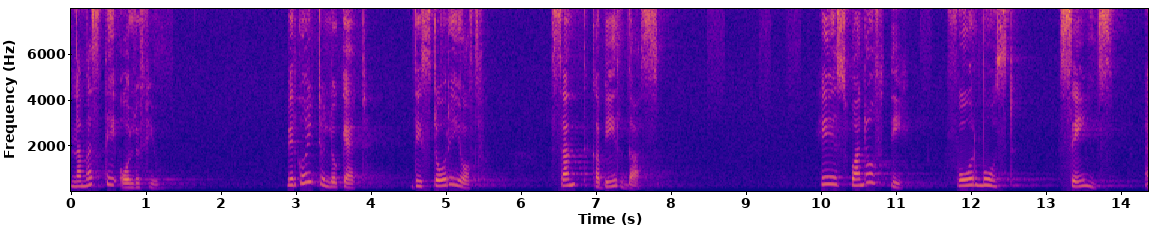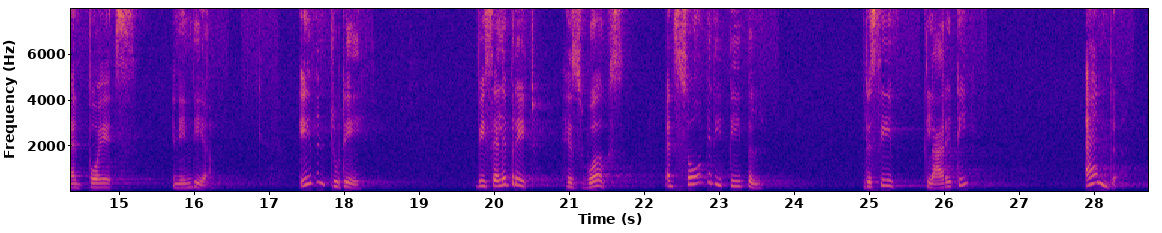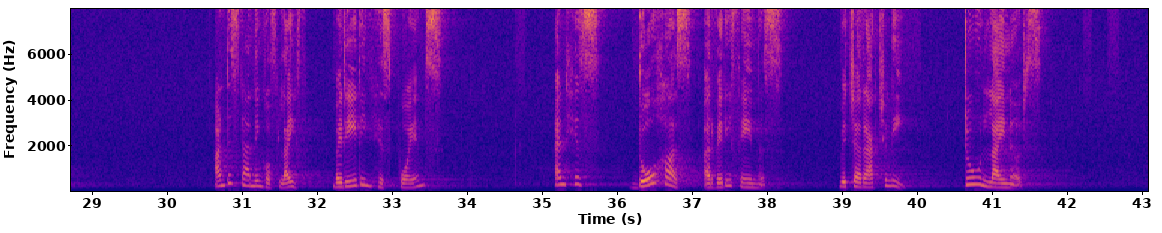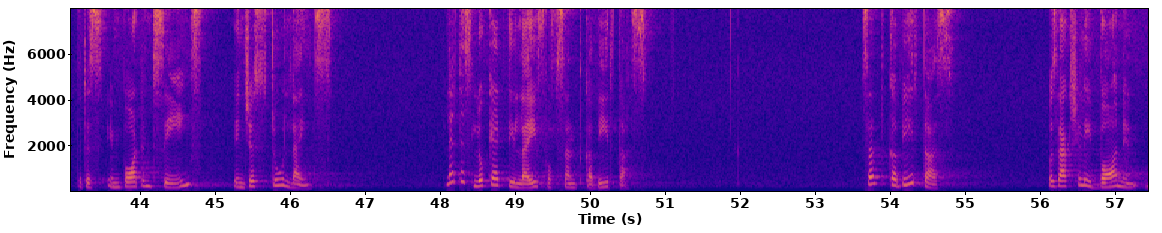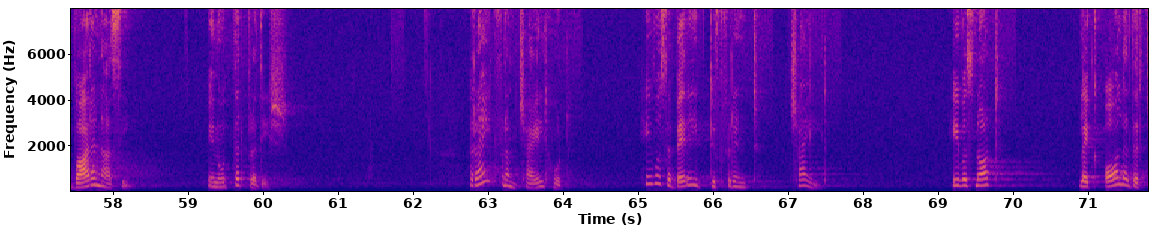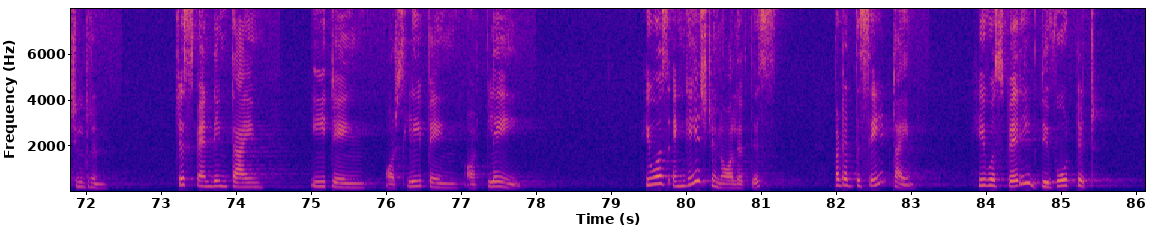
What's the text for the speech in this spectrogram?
Namaste, all of you. We're going to look at the story of Sant Kabir Das. He is one of the foremost saints and poets in India. Even today, we celebrate his works, and so many people receive clarity and understanding of life by reading his poems. And his dohas are very famous, which are actually two liners. That is, important sayings in just two lines. Let us look at the life of Sant Kabir Das. Sant Kabir Das was actually born in Varanasi in Uttar Pradesh. Right from childhood, he was a very different child. He was not like all other children, just spending time eating or sleeping or playing. He was engaged in all of this, but at the same time, he was very devoted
